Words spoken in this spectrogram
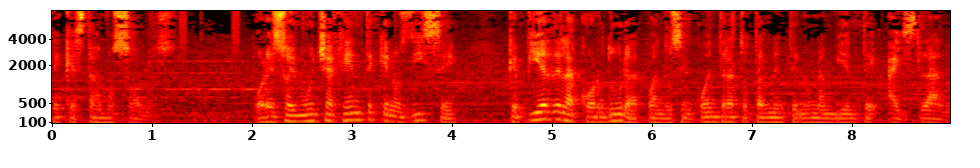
de que estamos solos. Por eso hay mucha gente que nos dice que pierde la cordura cuando se encuentra totalmente en un ambiente aislado.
